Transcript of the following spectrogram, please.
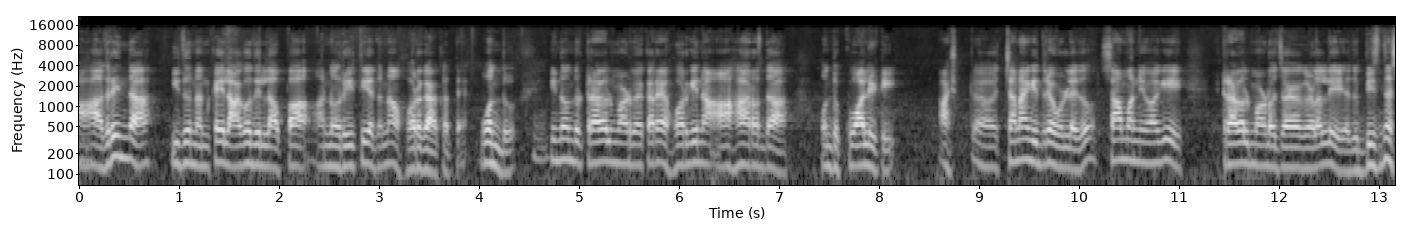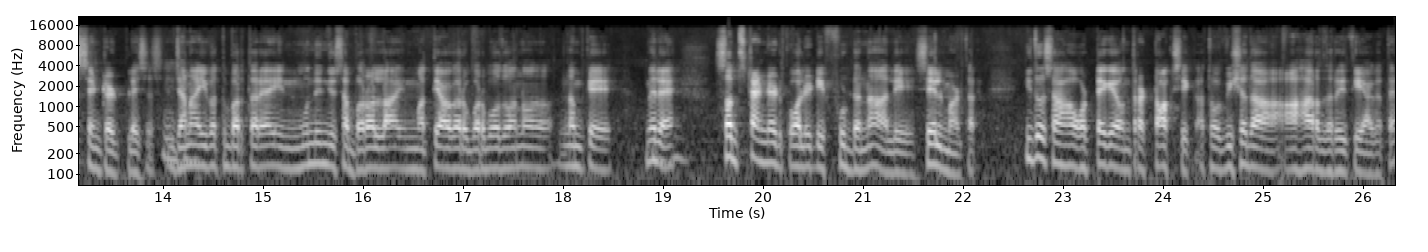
ಅದರಿಂದ ಇದು ನನ್ನ ಕೈಲಿ ಆಗೋದಿಲ್ಲಪ್ಪ ಅನ್ನೋ ರೀತಿ ಅದನ್ನು ಹೊರಗಾಕತ್ತೆ. ಹಾಕುತ್ತೆ ಒಂದು ಇನ್ನೊಂದು ಟ್ರಾವೆಲ್ ಮಾಡ್ಬೇಕಾದ್ರೆ ಹೊರಗಿನ ಆಹಾರದ ಒಂದು ಕ್ವಾಲಿಟಿ ಅಷ್ಟು ಚೆನ್ನಾಗಿದ್ದರೆ ಒಳ್ಳೆಯದು ಸಾಮಾನ್ಯವಾಗಿ ಟ್ರಾವೆಲ್ ಮಾಡೋ ಜಾಗಗಳಲ್ಲಿ ಅದು ಬಿಸ್ನೆಸ್ ಸೆಂಟರ್ಡ್ ಪ್ಲೇಸಸ್ ಜನ ಇವತ್ತು ಬರ್ತಾರೆ ಇನ್ನು ಮುಂದಿನ ದಿವಸ ಬರೋಲ್ಲ ಇನ್ನು ಮತ್ತೆ ಯಾವಾಗಾರು ಬರ್ಬೋದು ಅನ್ನೋ ನಂಬಿಕೆ ಮೇಲೆ ಸಬ್ ಸ್ಟ್ಯಾಂಡರ್ಡ್ ಕ್ವಾಲಿಟಿ ಫುಡ್ಡನ್ನು ಅಲ್ಲಿ ಸೇಲ್ ಮಾಡ್ತಾರೆ. ಇದು ಸಹ ಹೊಟ್ಟೆಗೆ ಒಂಥರ ಟಾಕ್ಸಿಕ್ ಅಥವಾ ವಿಷದ ಆಹಾರದ ರೀತಿ ಆಗುತ್ತೆ.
